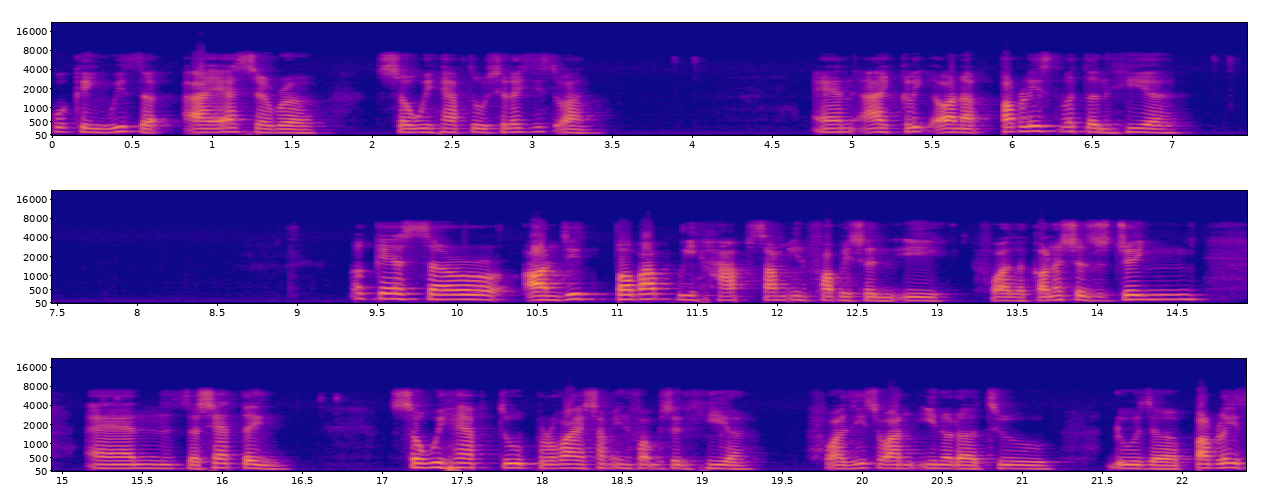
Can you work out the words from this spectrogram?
working with the IIS server. So we have to select this one. And I click on a publish button here. Okay, so on this pop-up, we have some information for the connection string and the setting. So we have to provide some information here for this one in order to do the publish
